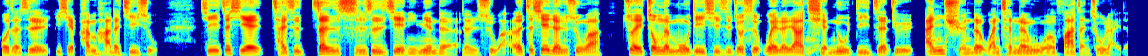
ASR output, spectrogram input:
或者是一些攀爬的技术。其实这些才是真实世界里面的人数啊，而这些人数啊。最终的目的其实就是为了要潜入敌阵，去安全的完成任务而发展出来的。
